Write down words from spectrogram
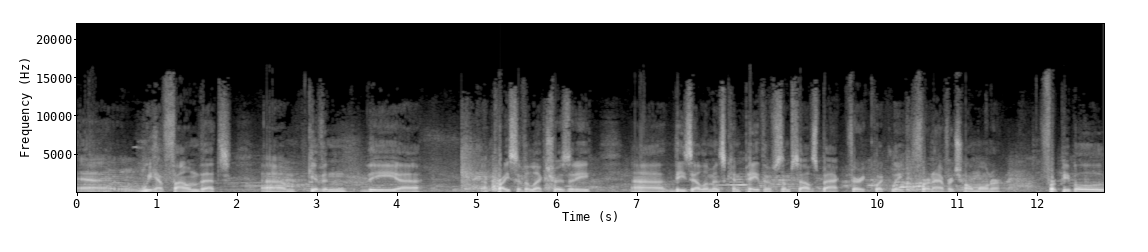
uh we have found that um, given the uh, price of electricity, uh, these elements can pay themselves back very quickly for an average homeowner. For people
